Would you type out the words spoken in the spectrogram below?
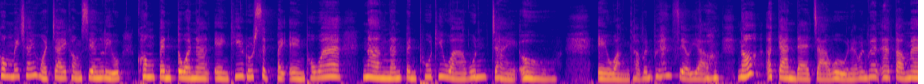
คงไม่ใช่หัวใจของเซียงหลิว คงเป็นตัวนางเองที่รู้สึกไปเอง เพราะว่านางนั้นเป็นผู้ที่ว้าวุ่นใจ โอ้เอวังค่ะเพื่อนๆเสียวยาวเนาะอาการแดจาวูนะเพื่อนๆอะต่อมา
